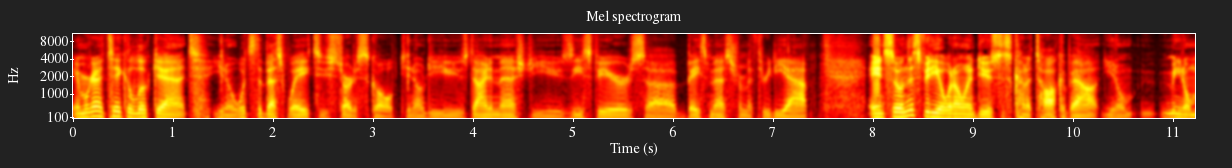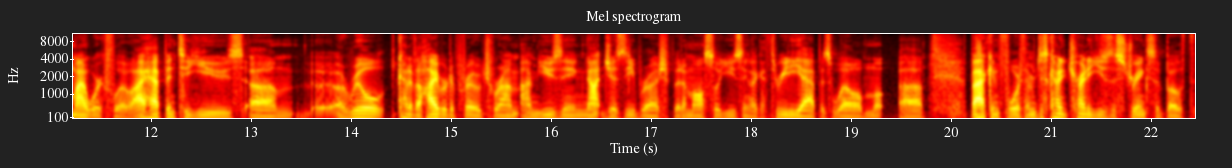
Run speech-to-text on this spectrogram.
and we're going to take a look at, you know, what's the best way to start a sculpt. You know, do you use Dynamesh, do you use Z-Spheres, uh, Base Mesh from a 3D app? And so in this video, what I want to do is just kind of talk about, you know, you know, my workflow. I happen to use um, a real kind of a hybrid approach where I'm, I'm using not just ZBrush, but I'm also using like a 3D app as well, uh, back and forth. I'm just kind of trying to use the strengths of both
